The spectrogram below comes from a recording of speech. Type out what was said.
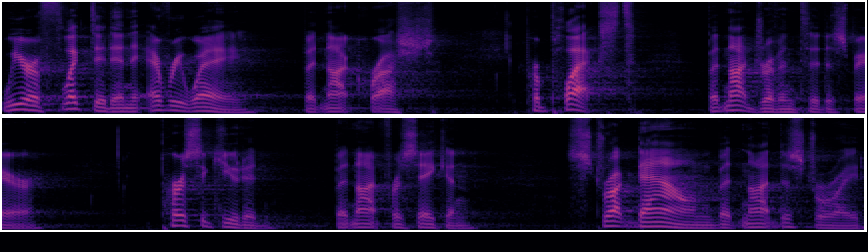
We are afflicted in every way, but not crushed, perplexed, but not driven to despair, persecuted, but not forsaken, struck down, but not destroyed,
